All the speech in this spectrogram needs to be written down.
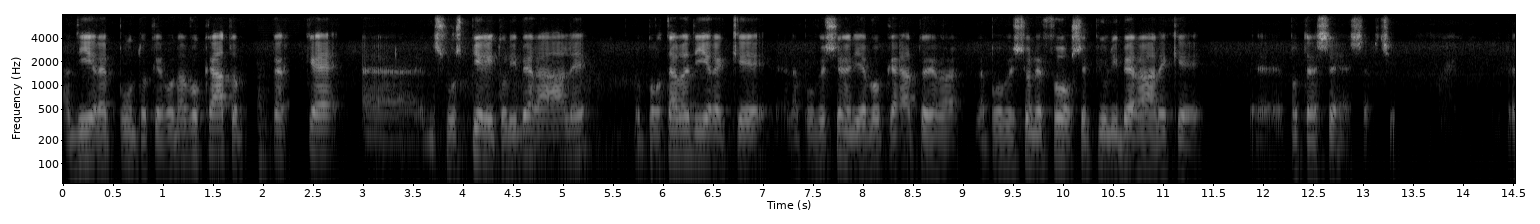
a dire appunto che era un avvocato perché eh, il suo spirito liberale lo portava a dire che la professione di avvocato era la professione forse più liberale che eh, potesse esserci. Eh,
